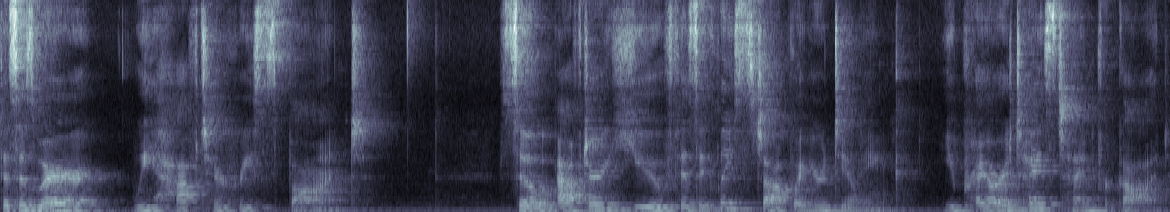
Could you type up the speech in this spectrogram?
This is where we have to respond. So, after you physically stop what you're doing, you prioritize time for God,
